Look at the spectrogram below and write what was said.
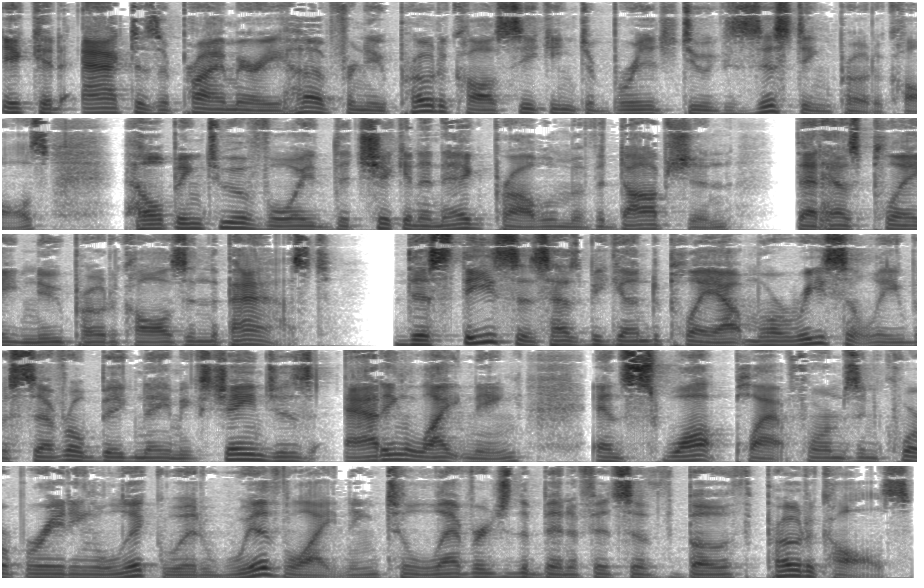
It could act as a primary hub for new protocols seeking to bridge to existing protocols, helping to avoid the chicken and egg problem of adoption that has plagued new protocols in the past. This thesis has begun to play out more recently with several big name exchanges adding Lightning and swap platforms incorporating Liquid with Lightning to leverage the benefits of both protocols.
